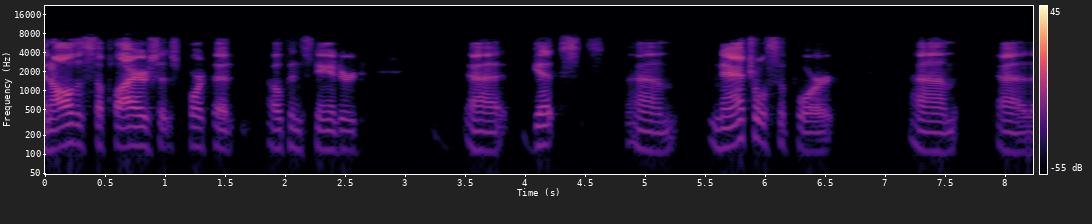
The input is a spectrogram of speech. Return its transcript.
then all the suppliers that support that open standard uh, gets um, natural support um, uh,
